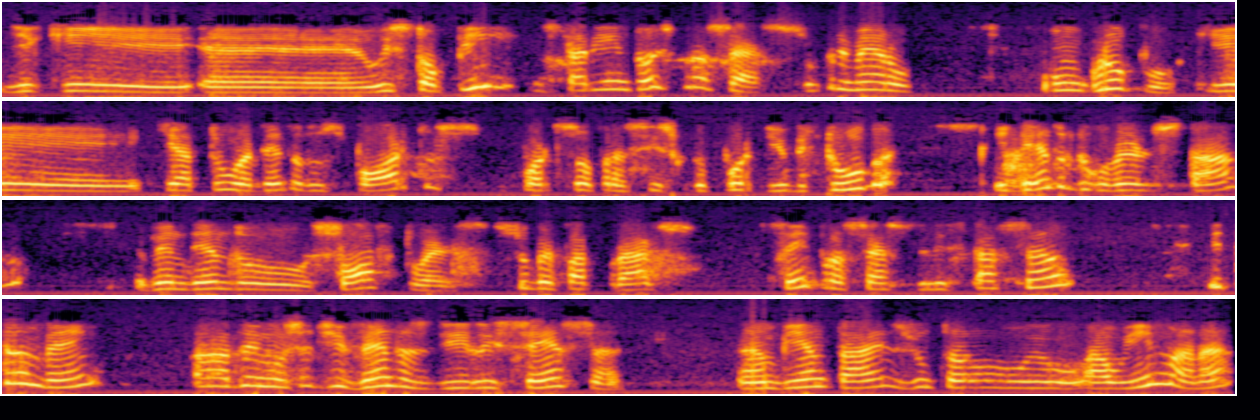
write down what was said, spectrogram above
de que é, o estopim estaria em dois processos. O primeiro, um grupo que, que atua dentro dos portos, Porto São Francisco do Porto de Ubituba, e dentro do governo do estado, vendendo softwares superfaturados sem processo de licitação, e também a denúncia de vendas de licença ambientais junto ao, ao IMA, né?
